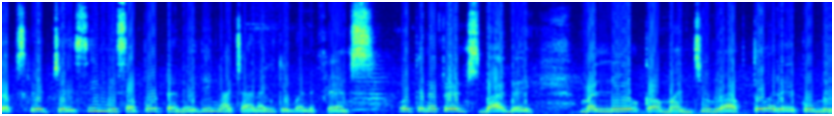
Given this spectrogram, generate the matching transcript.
సబ్స్క్రైబ్ చేసి మీ సపోర్ట్ అనేది నా ఛానల్కి ఇవ్వండి ఫ్రెండ్స్. ఓకేనా ఫ్రెండ్స్? బాయ్ బాయ్. మళ్ళీ ఒక మంచి వ్లాగ్తో రేపు మీ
